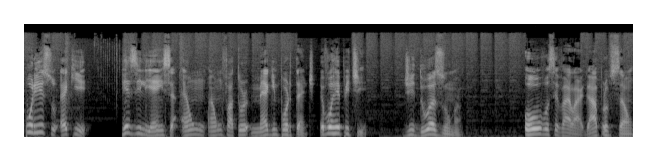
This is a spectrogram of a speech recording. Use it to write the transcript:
por isso é que resiliência é um, é um fator mega importante. Eu vou repetir, de duas uma ou você vai largar a profissão,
